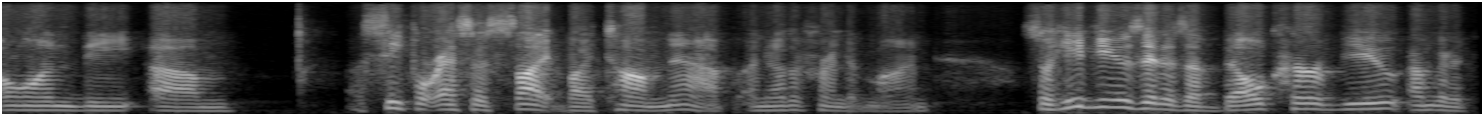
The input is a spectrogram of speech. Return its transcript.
on the um, C4SS site by Tom Knapp, another friend of mine. So he views it as a bell curve view. I'm going to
